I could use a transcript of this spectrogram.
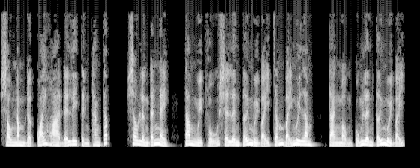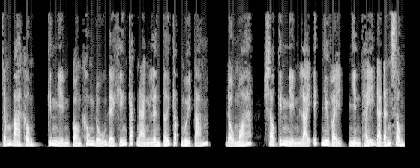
sau năm đợt quái hoa để ly tình thăng cấp. Sau lần đánh này, Tam Nguyệt Vũ sẽ lên tới 17.75, tàn mộng cũng lên tới 17.30, kinh nghiệm còn không đủ để khiến các nàng lên tới cấp 18. Đậu móa, sao kinh nghiệm lại ít như vậy, nhìn thấy đã đánh xong,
